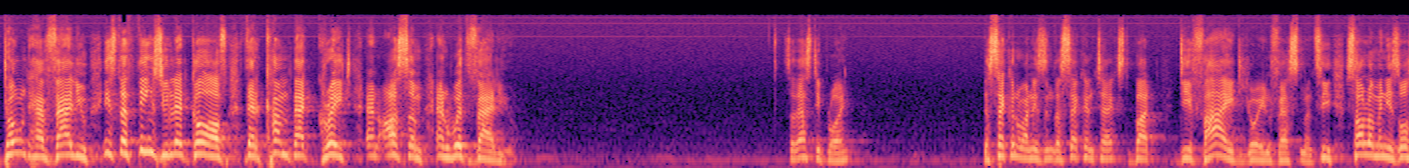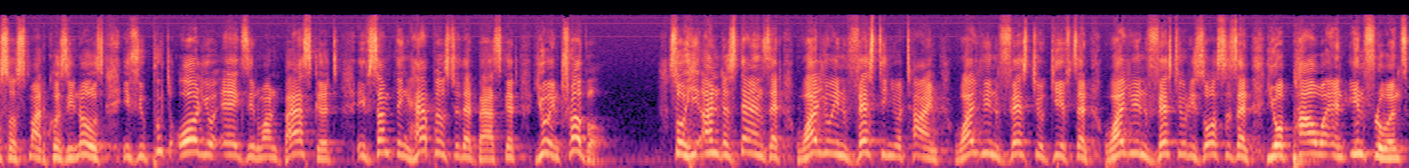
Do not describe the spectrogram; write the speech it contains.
don't have value. It's the things you let go of that come back great and awesome and with value. So that's deploying. The second one is in the second text, but divide your investments. See, Solomon is also smart because he knows if you put all your eggs in one basket, if something happens to that basket, you're in trouble. So he understands that while you invest in your time, while you invest your gifts, and while you invest your resources and your power and influence,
